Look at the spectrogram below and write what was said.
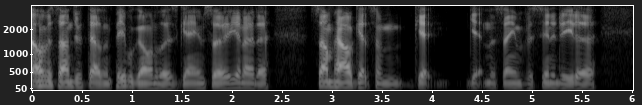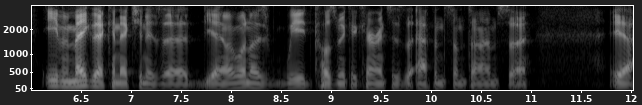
uh, almost hundred thousand people going to those games. So you know to somehow get some get get in the same vicinity to even make that connection is a you know one of those weird cosmic occurrences that happens sometimes. So yeah,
